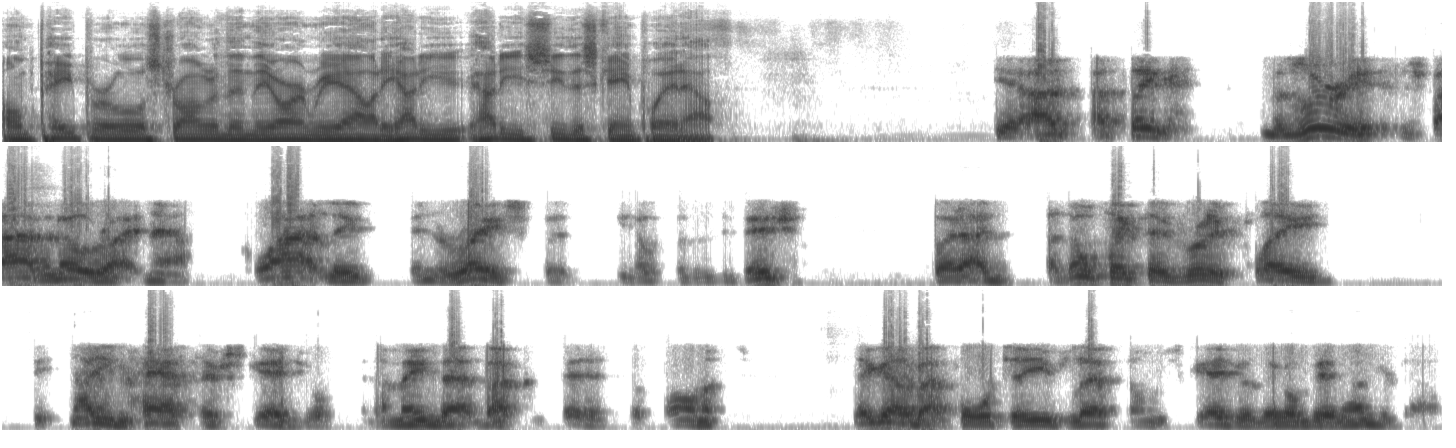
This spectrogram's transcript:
on paper a little stronger than they are in reality? How do you how do you see this game playing out? Yeah, I, I think Missouri is five and zero right now, quietly in the race, but you know for the division. But I I don't think they've really played not even half their schedule, and I mean that by competitive opponents. They got about four teams left on the schedule. They're going to be an underdog.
